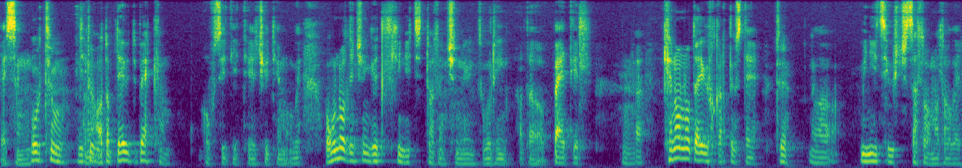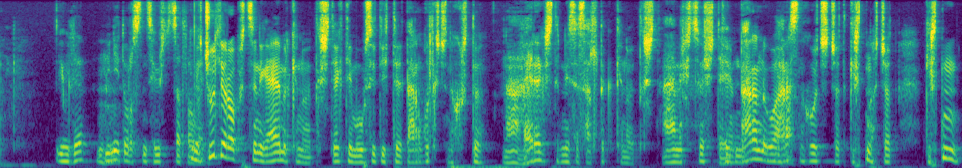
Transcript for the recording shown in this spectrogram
байсан. Өө тийм үү. Тийм, Одоо Дэвид Бекхэм OCD тий ч гэдэг юм уу. Уг нь бол энэ чинь ингээд дэлхийн нийтэд бол энэ чинь зүгээр одоо байдаг л кинонууд аяг их гардаг сте. Тий. Нөгөө миний цэвэрч залуу молоо гэдэг нэг. Юу лээ? Миний дурсан цэвэрч залуу. Жулия Робертсын нэг амар кино байдаг дээ. Яг тийм OCD-тэй дарангуулагч нөхөртэй. Аа. Арай гэж тэрнээсээ салдаг кино байдаг дээ. Амар хэцүү штэ. Тийм дараа нөгөө араас нь хөөччод герт нь очоод герт нь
